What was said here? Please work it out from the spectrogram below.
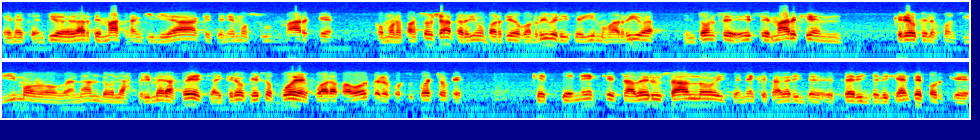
en el sentido de darte más tranquilidad, que tenemos un margen como nos pasó ya, perdimos un partido con River y seguimos arriba, entonces ese margen creo que lo conseguimos ganando las primeras fechas y creo que eso puede jugar a favor, pero por supuesto que, que tenés que saber usarlo y tenés que saber ser inteligente porque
